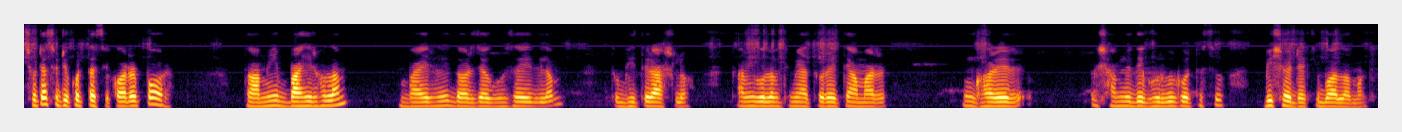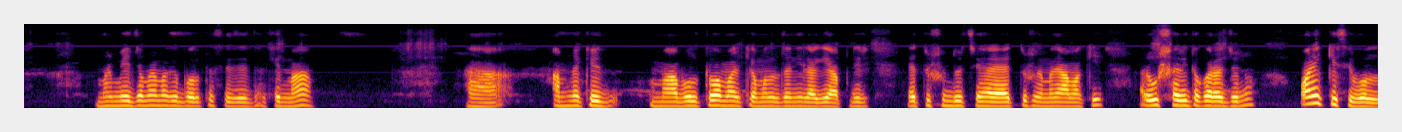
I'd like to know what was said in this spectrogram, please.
ছোটাছুটি করতেছে, করার পর তো আমি বাহির হলাম বাইর হয়ে দরজা ঘুষাই দিলাম, তো ভিতরে আসলো। আমি বললাম, তুমি এত রাইতে আমার ঘরের সামনে দিয়ে ঘুরঘুর করতেছো, বিষয়টা কি বলো আমাকে? আমার মেয়ে জামাই আমাকে বলতেছে যে, দেখেন মা আপনাকে মা বলতো আমার কেমন জানি লাগে আপনি এত সুন্দর চেহারা, এত সুন্দর মানে আমাকে আর উৎসাহিত করার জন্য অনেক কিছু বলল।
